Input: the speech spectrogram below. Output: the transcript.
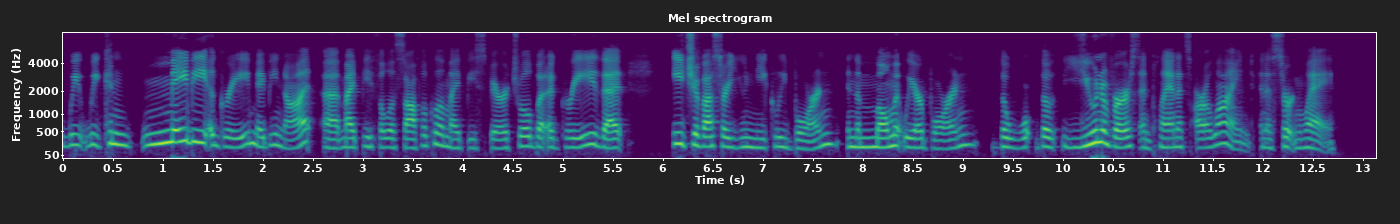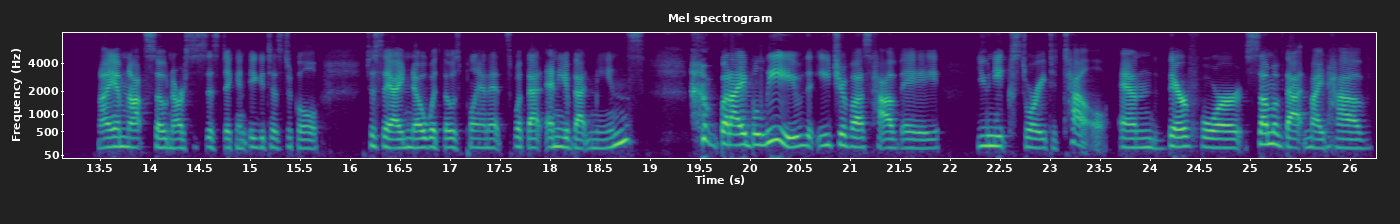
we we can maybe agree, maybe not. Uh, might be philosophical, it might be spiritual, but agree that each of us are uniquely born. In the moment we are born, the the universe and planets are aligned in a certain way. I am not so narcissistic and egotistical to say I know what those planets, what that any of that means, but I believe that each of us have a unique story to tell, and therefore some of that might have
